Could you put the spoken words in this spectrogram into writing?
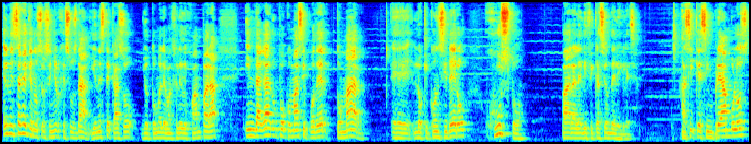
el mensaje que nuestro Señor Jesús da. Y en este caso yo tomo el Evangelio de Juan para indagar un poco más y poder tomar eh, lo que considero justo para la edificación de la iglesia. Así que sin preámbulos,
